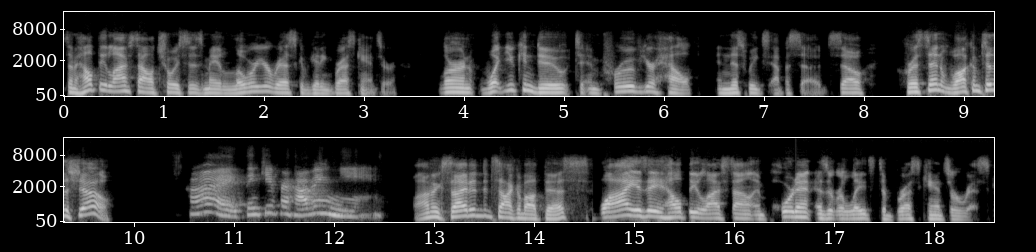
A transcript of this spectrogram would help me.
Some healthy lifestyle choices may lower your risk of getting breast cancer. Learn what you can do to improve your health in this week's episode. So, Kristen, welcome to the show. Hi, thank you for having me. I'm excited to talk about this. Why is a healthy lifestyle important as it relates to breast cancer risk?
